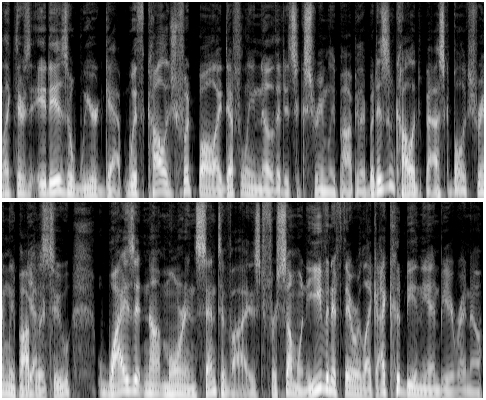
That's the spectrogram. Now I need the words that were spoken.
Like there's it is a weird gap. With college football i definitely know that it's extremely popular but isn't college basketball extremely popular Yes. too? Why is it not more incentivized for someone even if they were like i could be in the nba right now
